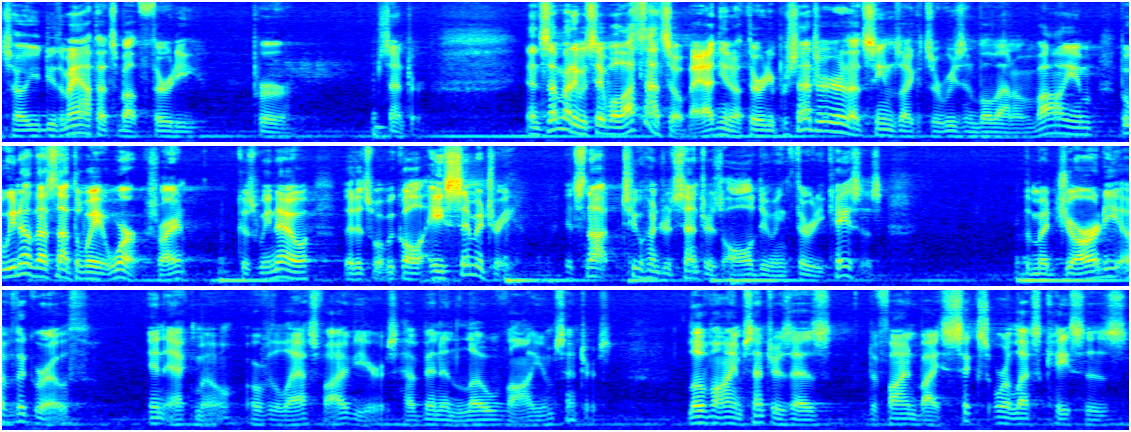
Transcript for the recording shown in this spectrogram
So you do the math, that's about 30 per center. And somebody would say, well, that's not so bad, you know, 30 percenter, that seems like it's a reasonable amount of volume. But we know that's not the way it works, right? Because we know that it's what we call asymmetry. It's not 200 centers all doing 30 cases. The majority of the growth in ECMO over the last five years have been in low volume centers. Low volume centers as defined by six or less cases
